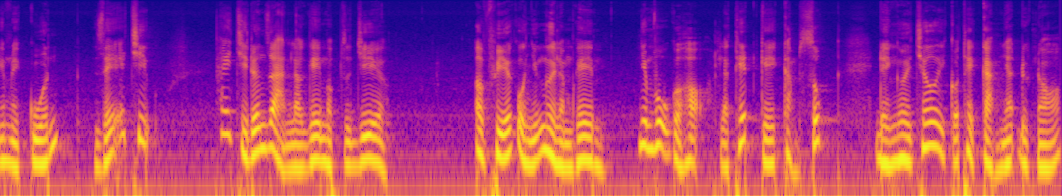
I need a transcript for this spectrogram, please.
game này cuốn, dễ chịu hay chỉ đơn giản là game of the year. Ở phía của những người làm game, nhiệm vụ của họ là thiết kế cảm xúc để người chơi có thể cảm nhận được nó.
